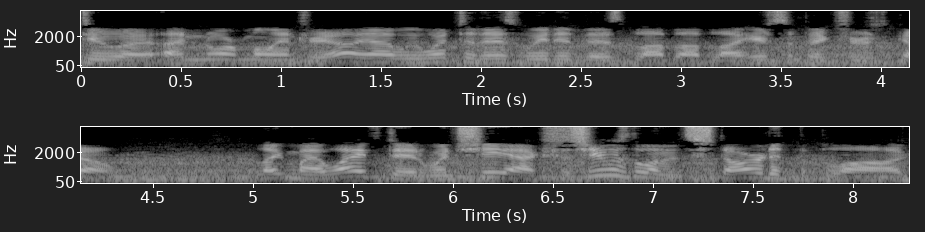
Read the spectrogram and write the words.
do a, a, normal entry. Oh, yeah, we went to this, we did this, blah, blah, blah. Here's some pictures, go. Like my wife did when she actually, she was the one that started the blog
